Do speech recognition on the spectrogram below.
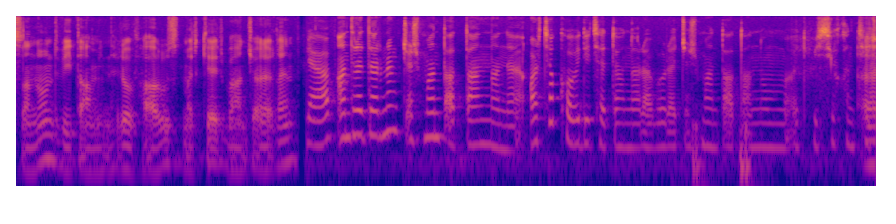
սնունդ, վիտամիններով հարուստ մրգեր, բանջարեղեն։ Լավ, անդրադառնանք ճնշման տատանմանը։ Արդյոք կ ូវ իդից հետո հնարավոր է ճնշման տատանում այդպիսի խնդիր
